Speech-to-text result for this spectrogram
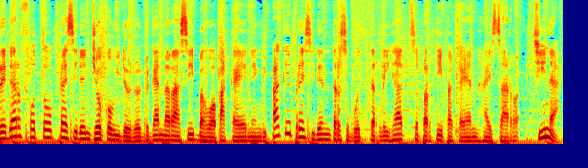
Beredar foto Presiden Joko Widodo dengan narasi bahwa pakaian yang dipakai presiden tersebut terlihat seperti pakaian Haisar Cina.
